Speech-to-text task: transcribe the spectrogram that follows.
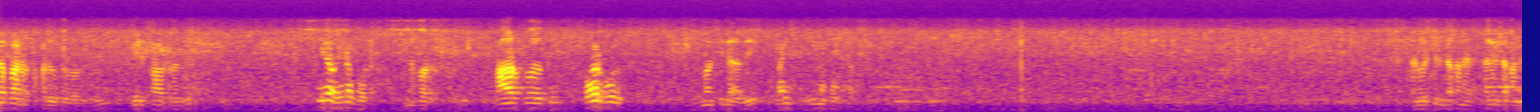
ఇన్నో పౌడర్ అడుగుతావు ఏది పౌడర్ అది ఇనో ఇనో పోట ఇన్నో పౌడర్ పవర్ఫుల్ పవర్ఫుల్ మంచిది అది మంచి ఇనో పోట అది వచ్చిన దకాన తగిన దకాన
